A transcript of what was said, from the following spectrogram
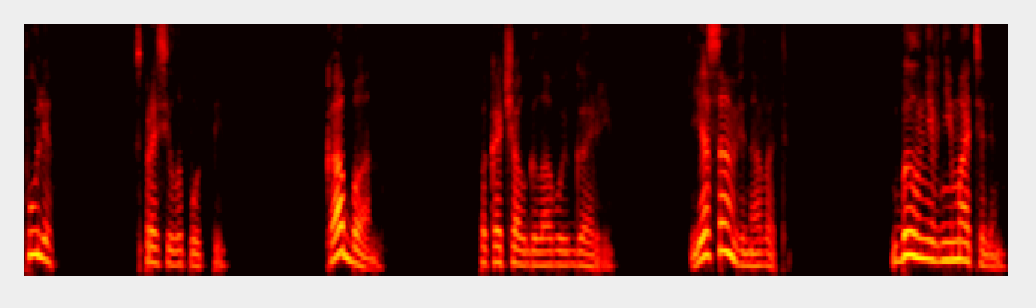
«Пуля?» — спросила Поппи. «Кабан», — покачал головой Гарри. «Я сам виноват. Был невнимателен».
